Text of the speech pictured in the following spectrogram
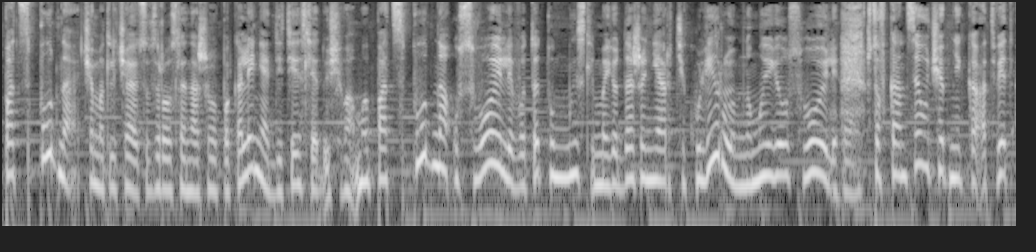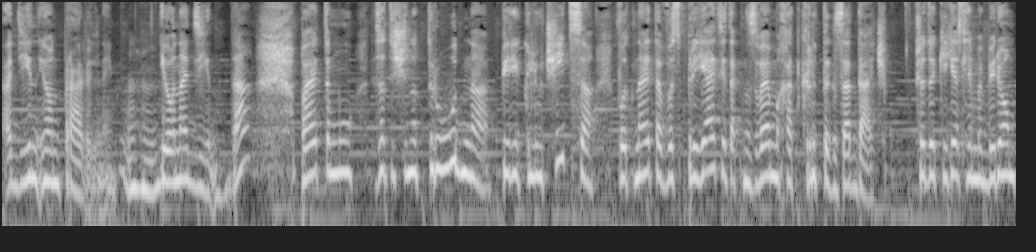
подспудно, чем отличаются взрослые нашего поколения от детей следующего, мы подспудно усвоили вот эту мысль. Мы ее даже не артикулируем, но мы ее усвоили, да. что в конце учебника ответ один, и он правильный. Угу. И он один, да? Поэтому достаточно трудно переключиться вот на это восприятие так называемых открытых задач. Все-таки, если мы берем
